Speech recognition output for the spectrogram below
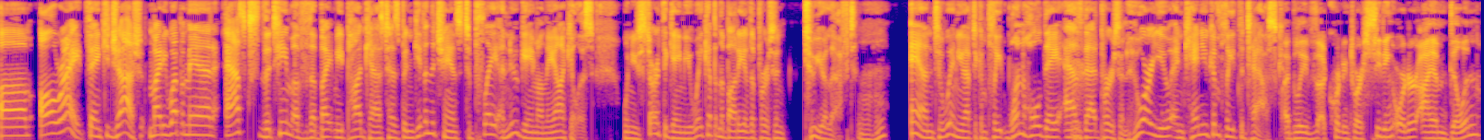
Um, all right. Thank you, Josh. Mighty Weapon Man asks the team of the Byte Me podcast has been given the chance to play a new game on the Oculus. When you start the game, you wake up in the body of the person to your left. Mhm. And to win, you have to complete one whole day as that person. Who are you and can you complete the task? I believe, according to our seating order, I am Dylan.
